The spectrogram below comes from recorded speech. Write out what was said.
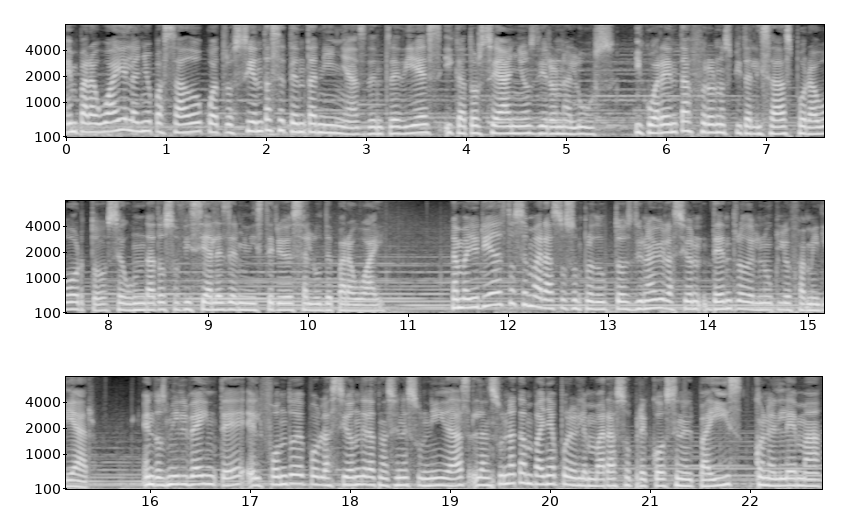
En Paraguay el año pasado 470 niñas de entre 10 y 14 años dieron a luz y 40 fueron hospitalizadas por aborto, según datos oficiales del Ministerio de Salud de Paraguay. La mayoría de estos embarazos son productos de una violación dentro del núcleo familiar. En 2020, el Fondo de Población de las Naciones Unidas lanzó una campaña por el embarazo precoz en el país con el lema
